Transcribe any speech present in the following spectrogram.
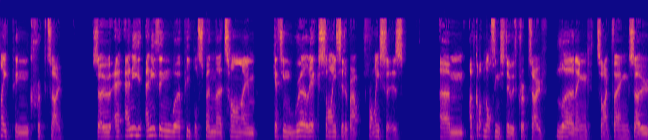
hyping crypto. So any anything where people spend their time getting really excited about prices, um, I've got nothing to do with crypto learning type thing. So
